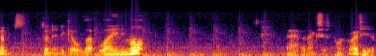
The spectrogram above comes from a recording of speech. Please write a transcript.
oops, don't need to go all that way anymore. I have an access point right here.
